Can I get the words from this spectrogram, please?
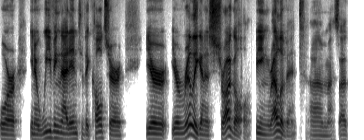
or you know weaving that into the culture, you're you're really going to struggle being relevant. Um, so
